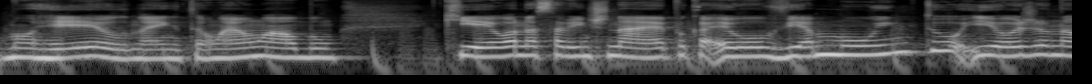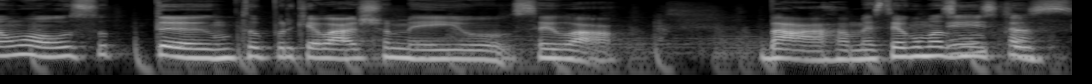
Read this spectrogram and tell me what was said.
morreu, né? Então é um álbum que eu, honestamente, na época, eu ouvia muito e hoje eu não ouço tanto, porque eu acho meio, sei lá, barra. Mas tem algumas Eita. músicas.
